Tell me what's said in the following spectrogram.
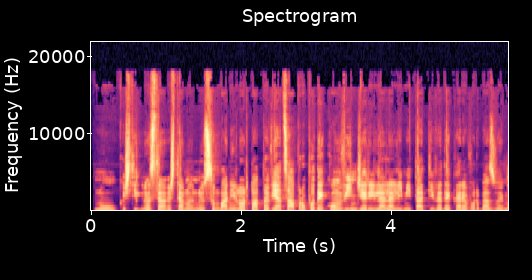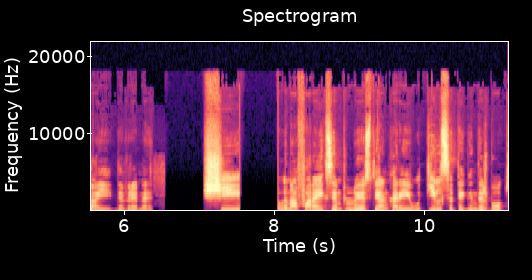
Nu câștig, ăstea, ăștia nu, nu sunt banii lor toată viața. Apropo de convingerile alea limitative de care vorbeați voi da. mai devreme, și în afara exemplului ăstuia în care e util să te gândești, bă, ok,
